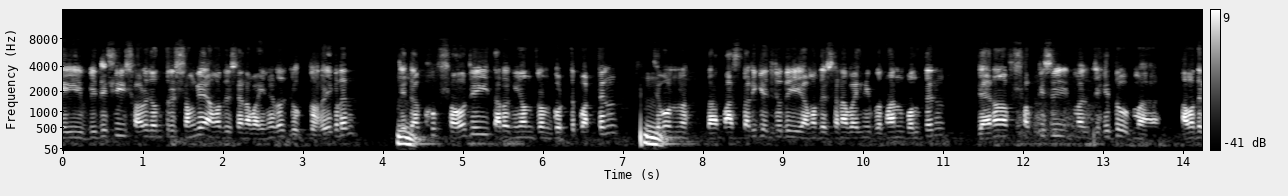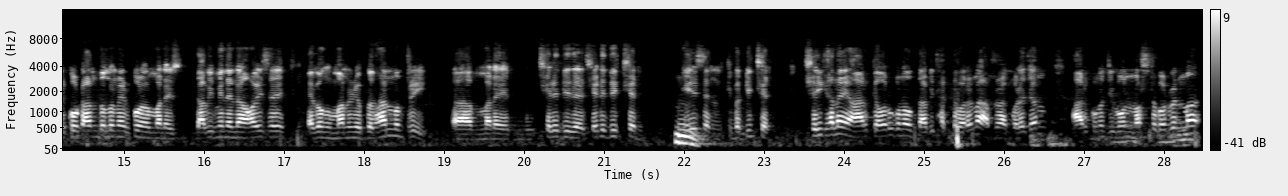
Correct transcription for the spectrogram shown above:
এই বিদেশি ষড়যন্ত্রের সঙ্গে আমাদের সেনাবাহিনীরও যুক্ত হয়ে গেলেন যেটা খুব সহজেই তারা নিয়ন্ত্রণ করতে পারতেন। যেমন পাঁচ তারিখে যদি আমাদের সেনাবাহিনী প্রধান বলতেন যে এনাফ সবকিছুই মানে যেহেতু আমাদের কোটা আন্দোলনের মানে দাবি মেনে নেওয়া হয়েছে এবং মাননীয় প্রধানমন্ত্রী আহ, মানে ছেড়ে দিয়ে ছেড়ে দিচ্ছেন দিয়েছেন কিংবা দিচ্ছেন সেইখানে আর কারোর কোনো দাবি থাকতে পারে না। আপনারা করে যান। আর কোনো জীবন নষ্ট করবেন না।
